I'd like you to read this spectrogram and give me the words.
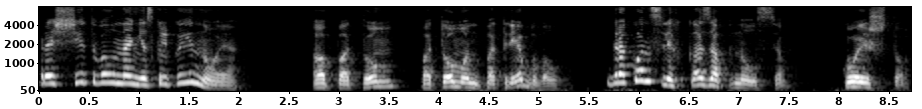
рассчитывал на несколько иное. А потом, потом он потребовал. Дракон слегка запнулся. Кое-что.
